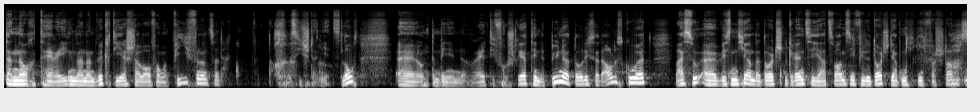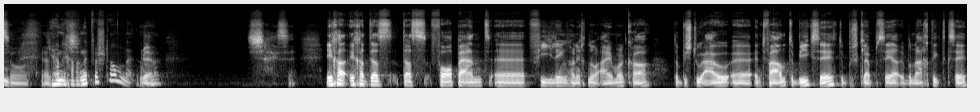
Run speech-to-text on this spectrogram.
dann nachher irgendwann dann wirklich die ersten auch angefangen zu pfeifen und so. Ich dachte, verdammt, was ist denn jetzt los? Äh, und dann bin ich relativ frustriert in der Bühne. Dolly sagt, alles gut. Weißt du, äh, wir sind hier an der deutschen Grenze, hier hat es wahnsinnig viele Deutsche, die haben mich nicht verstanden. Ach so, ja, die haben mich einfach nicht verstanden. Ja. Scheiße. Ich habe ich ha das, das Vorband-Feeling ich nur einmal gehabt. Da bist du auch äh, entfernt dabei gesehen. Du bist glaube sehr übernachtigt gesehen.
